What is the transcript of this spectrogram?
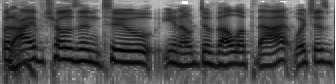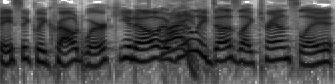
but I've chosen to you know develop that, which is basically crowd work. You know, it really does like translate.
